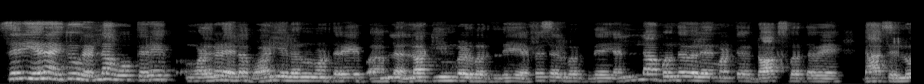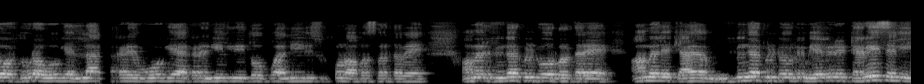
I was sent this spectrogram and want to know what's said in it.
ಸರಿ, ಏನಾಯ್ತು? ಎಲ್ಲ ಹೋಗ್ತಾರೆ, ಒಳಗಡೆ ಎಲ್ಲ ಬಾಡಿ ಎಲ್ಲಾನು ನೋಡ್ತಾರೆ, ಆಮೇಲೆ ಎಲ್ಲಾ ಟೀಮ್ಗಳು ಬರ್ತದೆ ಎಫ್ ಎಸ್ ಎಲ್ ಬರ್ತದೆ, ಎಲ್ಲಾ ಬಂದವೆಲ್ಲ ಏನ್ ಮಾಡ್ತಾರೆ ಡಾಕ್ಸ್ ಬರ್ತವೆ. ಡಾಕ್ಸ್ ಎಲ್ಲೋ ದೂರ ಹೋಗಿ ಎಲ್ಲಾ ಕಡೆ ಹೋಗಿ, ಆ ಕಡೆ ನೀಲ್ಗಿರಿ ತೋಪು, ಅಲ್ಲಿ ಇಲ್ಲಿ ಸುಟ್ಕೊಂಡು ವಾಪಸ್ ಬರ್ತವೆ. ಆಮೇಲೆ ಫಿಂಗರ್ ಪ್ರಿಂಟ್ ಅವ್ರು ಬರ್ತಾರೆ. ಆಮೇಲೆ ಫಿಂಗರ್ ಪ್ರಿಂಟ್ ಅವ್ರಿಗೆ ಮೇಲ್ಗಡೆ ಟೆರೇಸ್ ಅಲ್ಲಿ,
